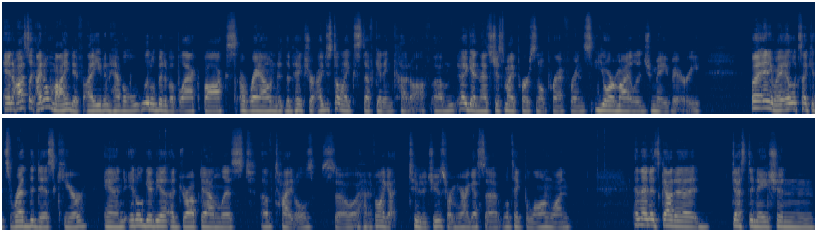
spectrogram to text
And honestly, I don't mind if I even have a little bit of a black box around the picture. I just don't like stuff getting cut off. Um, again, that's just my personal preference. Your mileage may vary. But anyway, it looks like it's read the disc here, and it'll give you a drop-down list of titles. So I've only got two to choose from here. I guess uh, we'll take the long one. And then it's got a destination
